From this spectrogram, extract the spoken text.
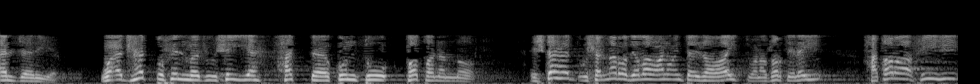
الجارية. وأجهدت في المجوسية حتى كنت قطن النار. اجتهد وسلمان رضي الله عنه أنت إذا رأيت ونظرت إليه حترى فيه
